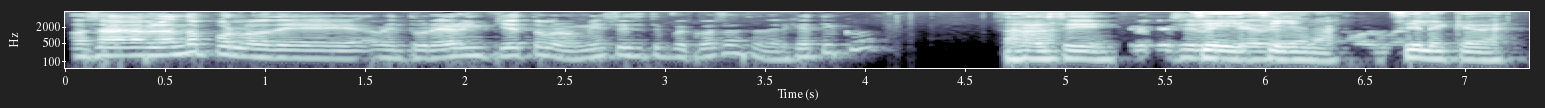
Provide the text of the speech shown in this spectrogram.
O sea, hablando por lo de aventurero, inquieto, bromista y ese tipo de cosas, energético. eh, Ajá. sí, creo que sí, le queda sí, era. Sí le queda.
